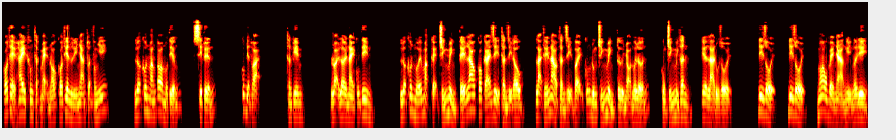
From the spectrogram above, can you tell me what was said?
có thể hay không thật mẹ nó có thiên lý nhãn thuận phong nhĩ? Lượng khôn mắng to một tiếng si tuyến, cúp điện thoại. Thần kim, loại lời này cũng tin. Lượng khôn mới mặc kệ chính mình tế lao có cái gì thần dị đâu, lại thế nào thần dị vậy cũng đúng chính mình từ nhỏ nuôi lớn, cùng chính mình thân, kia là đủ rồi. Đi rồi đi rồi, mau về nhà nghỉ ngơi đi.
